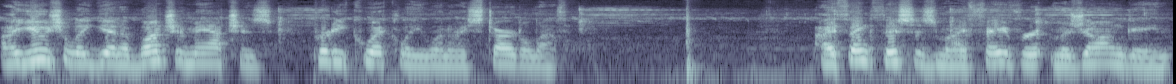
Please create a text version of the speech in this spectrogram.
I usually get a bunch of matches pretty quickly when I start a level. I think this is my favorite Mahjong game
